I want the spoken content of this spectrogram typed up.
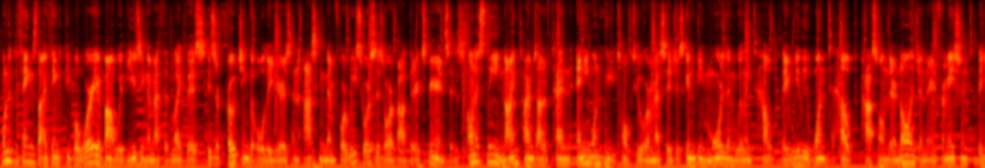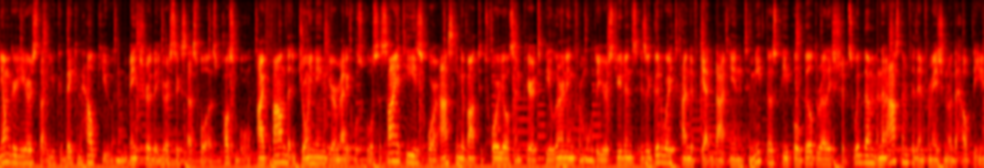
One of the things that I think people worry about with using a method like this is approaching the older years and asking them for resources or about their experiences. Honestly, 9 times out of 10, anyone who you talk to or message is going to be more than willing to help. They really want to help pass on their knowledge and their information to the younger years that you could they can help you and make sure that you're as successful as possible. I found that joining your medical school societies or asking about tutorials and peer-to-peer -peer learning from older year students is a good way to kind of get that in to meet those people, build relationships with them, and then ask them for the information or the help that you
